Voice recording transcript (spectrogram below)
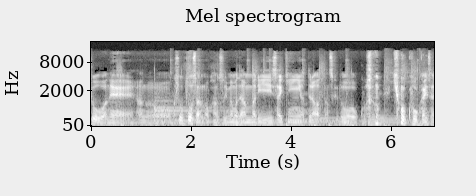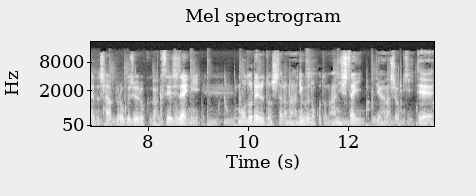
今日はね、あの、クソ父さんの感想、今まであんまり最近やってなかったんですけど、今日公開されたシャープ66学生時代に戻れるとしたら何部のこと何したいっていう話を聞いて、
